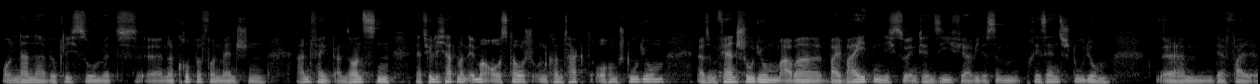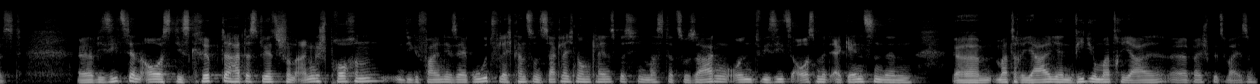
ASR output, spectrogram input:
und dann da wirklich so mit äh, einer Gruppe von Menschen anfängt. Ansonsten, natürlich hat man immer Austausch und Kontakt, auch im Studium, also im Fernstudium, aber bei Weitem nicht so intensiv, ja, wie das im Präsenzstudium ähm, der Fall ist. Äh, wie sieht es denn aus? Die Skripte hattest du jetzt schon angesprochen, die gefallen dir sehr gut. Vielleicht kannst du uns da gleich noch ein kleines bisschen was dazu sagen. Und wie sieht es aus mit ergänzenden äh, Materialien, Videomaterial äh, beispielsweise?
